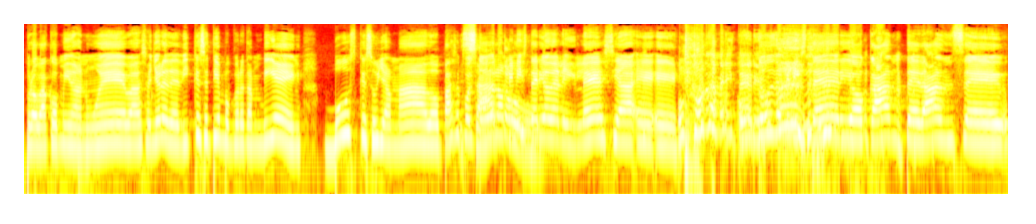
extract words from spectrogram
Probar comida nueva. Señores, dedique ese tiempo, pero también busque su llamado, pase por todos los Exacto. ministerios de la iglesia, eh, eh, Un tour de ministerio. un tour de ministerio, cante, dance,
